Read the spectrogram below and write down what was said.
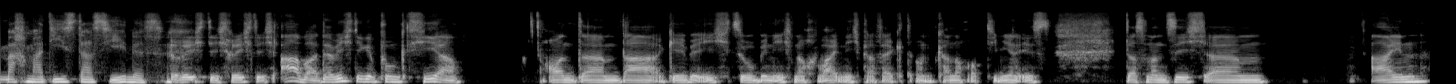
mach mal dies, das, jenes. Richtig, richtig. Aber der wichtige Punkt hier, und ähm, da gebe ich zu, bin ich noch weit nicht perfekt und kann noch optimieren, ist, dass man sich ähm, ein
